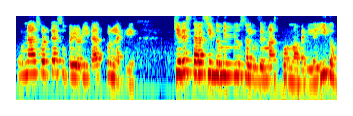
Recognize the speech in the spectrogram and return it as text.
una suerte de superioridad con la que quiere estar haciendo menos a los demás por no haber leído.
